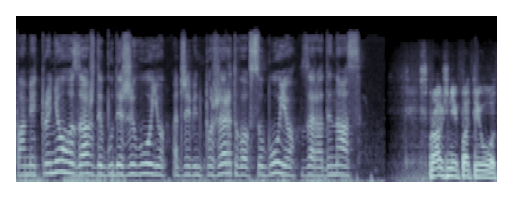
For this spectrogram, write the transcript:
Пам'ять про нього завжди буде живою, адже він пожертвував собою заради нас. Справжній патріот,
